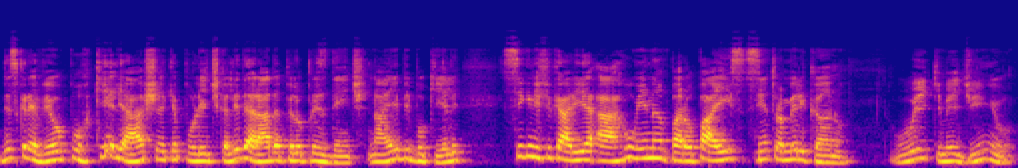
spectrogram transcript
descreveu por que ele acha que a política liderada pelo presidente Nayib Bukele significaria a ruína para o país centro-americano. Ui, que medinho!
